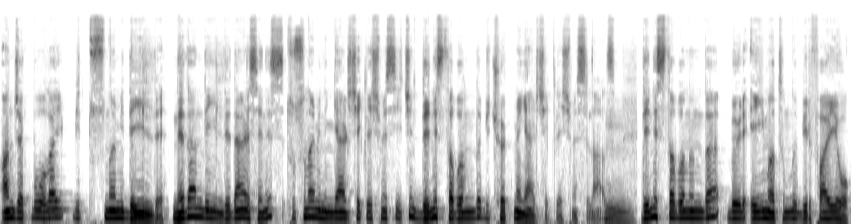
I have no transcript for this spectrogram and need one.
Ancak bu olay bir tsunami değildi. Neden değildi derseniz tsunami'nin gerçekleşmesi için deniz tabanında bir çökme gerçekleşmesi lazım. Hmm. Deniz tabanında böyle eğim atımlı bir fay yok.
